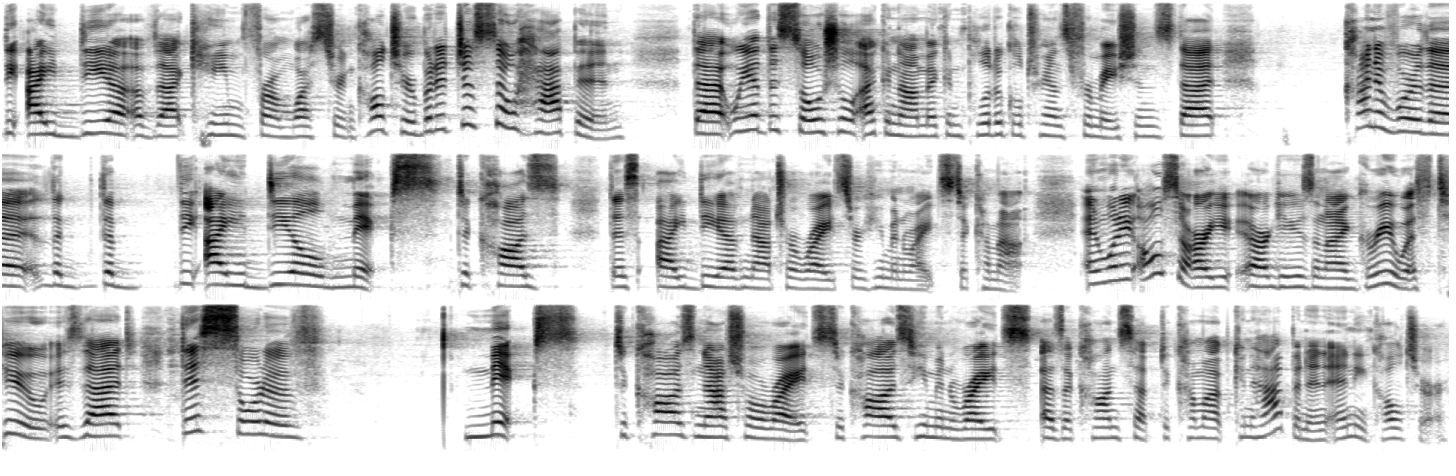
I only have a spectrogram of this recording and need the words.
the idea of that came from Western culture, but it just so happened that we had the social, economic, and political transformations that kind of were the, the, the the ideal mix to cause this idea of natural rights or human rights to come out. And what he also argue, argues, and I agree with too, is that this sort of mix to cause natural rights, to cause human rights as a concept to come up can happen in any culture.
